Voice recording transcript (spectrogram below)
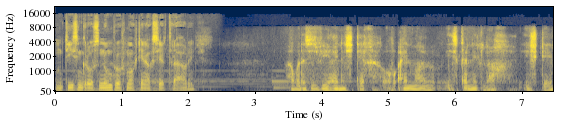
Und diesen großen Umbruch macht ihn auch sehr traurig. Aber das ist wie ein Stich. Auf einmal, ich kann nicht lachen. Ich stehe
